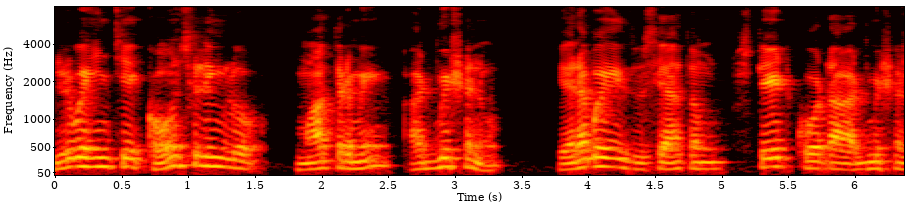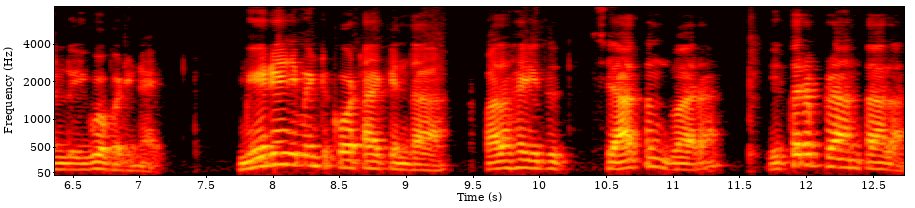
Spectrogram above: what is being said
నిర్వహించే కౌన్సిలింగ్లో మాత్రమే అడ్మిషన్ ఎనభై ఐదు శాతం స్టేట్ కోటా అడ్మిషన్లు ఇవ్వబడినాయి. మేనేజ్మెంట్ కోటా కింద పదహైదు శాతం ద్వారా ఇతర ప్రాంతాల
